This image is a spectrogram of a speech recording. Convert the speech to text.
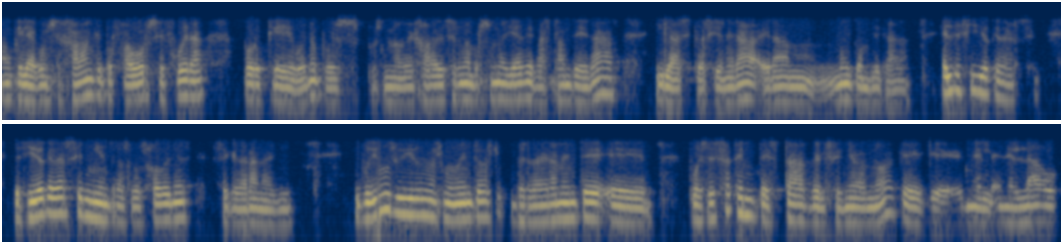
aunque le aconsejaban que por favor se fuera porque bueno pues pues no dejaba de ser una persona ya de bastante edad y la situación era era muy complicada él decidió quedarse decidió quedarse mientras los jóvenes se quedaran allí y pudimos vivir unos momentos verdaderamente eh, pues esa tempestad del Señor no que, que en el lago.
